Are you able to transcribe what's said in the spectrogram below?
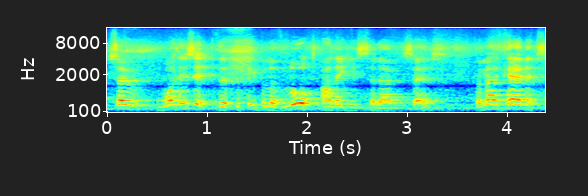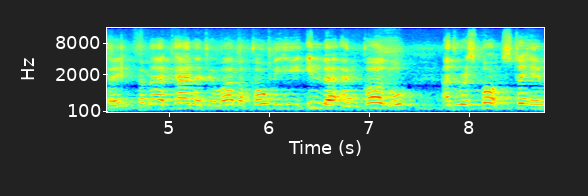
So, what is it that the people of Lut alayhi salam says? فما كان say فما كان جواب قومه إلا أن قالوا and the response to him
